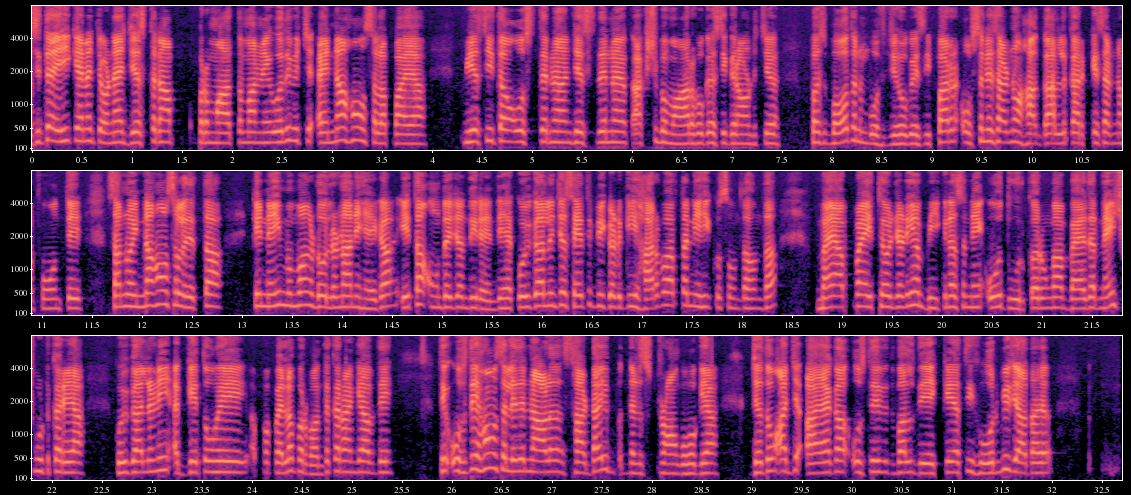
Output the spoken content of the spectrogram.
ਅਸੀਂ ਤਾਂ ਇਹੀ ਕਹਿਣਾ ਚਾਹੁੰਦੇ ਹਾਂ, ਜਿਸ ਤਰ੍ਹਾਂ ਪ੍ਰਮਾਤਮਾ ਨੇ ਉਹਦੇ ਵਿੱਚ ਇੰਨਾ ਹੌਸਲਾ ਪਾਇਆ ਵੀ ਅਸੀਂ ਤਾਂ ਉਸ ਦਿਨ, ਜਿਸ ਦਿਨ ਅਕਸ਼ ਬਿਮਾਰ ਹੋ ਗਿਆ ਸੀ ਗਰਾਊਂਡ 'ਚ, ਬਸ ਬਹੁਤ ਅਨਮੋਸ਼ ਜਿਹੇ ਹੋ ਗਏ ਸੀ। ਪਰ ਉਸਨੇ ਸਾਨੂੰ ਗੱਲ ਕਰਕੇ ਸਾਡੇ ਨਾਲ ਫੋਨ ਤੇ ਸਾਨੂੰ ਇੰਨਾ ਹੌਸਲਾ ਦਿੱਤਾ ਕਿ ਨਹੀਂ ਮੰਮਾ ਡੋਲਣਾ ਨਹੀਂ ਹੈਗਾ, ਇਹ ਤਾਂ ਆਉਂਦੇ ਜਾਂਦੀ ਰਹਿੰਦੇ ਹੈ ਕੋਈ ਗੱਲ ਨਹੀਂ, ਜੇ ਸਿਹਤ ਵਿਗੜ ਗਈ, ਹਰ ਵਾਰ ਤਾਂ ਨਹੀਂ ਇਹੀ ਕੁਛ ਹੁੰਦਾ ਹੁੰਦਾ। ਮੈਂ ਆਪਾਂ ਇੱਥੇ ਜਿਹੜੀਆਂ ਵੀਕਨੈਸ ਨੇ ਉਹ ਦੂਰ ਕਰੂੰਗਾ ਵੈਦਰ ਨਹੀਂ ਸ਼ੂਟ ਕਰਿਆ। ਕੋਈ ਗੱਲ ਨਹੀਂ, ਅੱਗੇ ਤੋਂ ਇਹ ਆਪਾਂ ਪਹਿਲਾਂ ਪ੍ਰਬੰਧ ਕਰਾਂਗੇ ਆਪਦੇ। ਤੇ ਉਸ ਦੇ ਹੌਸਲੇ ਦੇ ਨਾਲ ਸਾਡਾ ਹੀ ਦਿਲ ਸਟਰੋਂਗ ਹੋ ਗਿਆ। ਜਦੋਂ ਅੱਜ ਆਏਗਾ ਉਸ ਦੇ ਵੱਲ ਦੇਖ ਕੇ ਅਸੀਂ ਹੋਰ ਵੀ ਜ਼ਿਆਦਾ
